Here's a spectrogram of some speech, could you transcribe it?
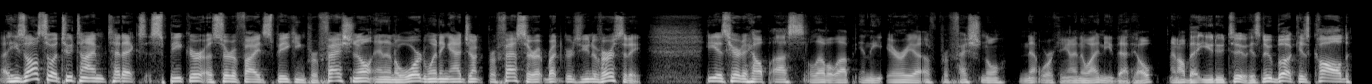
Uh, he's also a two time TEDx speaker, a certified speaking professional, and an award winning adjunct professor at Rutgers University. He is here to help us level up in the area of professional networking. I know I need that help, and I'll bet you do too. His new book is called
